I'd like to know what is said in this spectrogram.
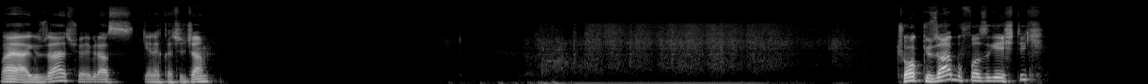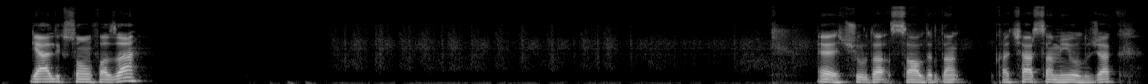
Bayağı güzel. Şöyle biraz gene kaçacağım. Çok güzel. Bu fazı geçtik. Geldik son faza. Evet şurada saldırıdan kaçarsam iyi olacak.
